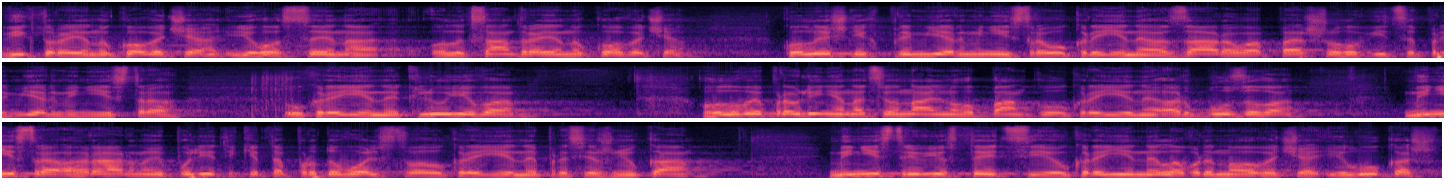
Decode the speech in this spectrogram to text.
Віктора Януковича, його сина Олександра Януковича, колишніх прем'єр-міністра України Азарова, першого віце-прем'єр-міністра України Клюєва, голови правління Національного банку України Арбузова, міністра аграрної політики та продовольства України Присяжнюка, міністрів юстиції України Лавриновича і Лукаш,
